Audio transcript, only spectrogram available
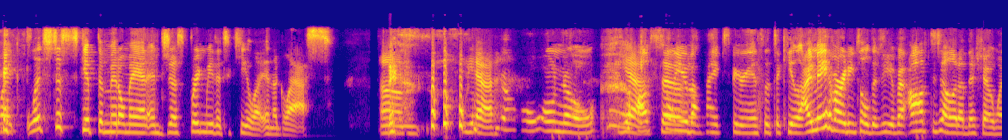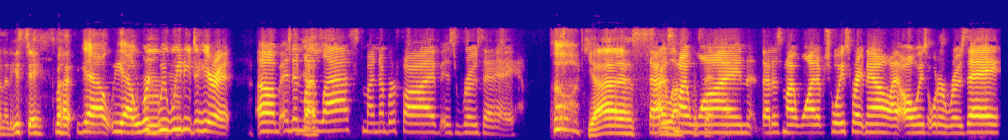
like let's just skip the middleman and just bring me the tequila in a glass. Um, yeah. No, oh no. Yeah, I'll tell you about my experience with tequila. I may have already told it to you, but I'll have to tell it on the show one of these days. But yeah, yeah, we're, we we need to hear it. Um, and then my Yes. last, my number five is rosé. yes, That I is my rosé. wine. That is my wine of choice right now. I always order rosé.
